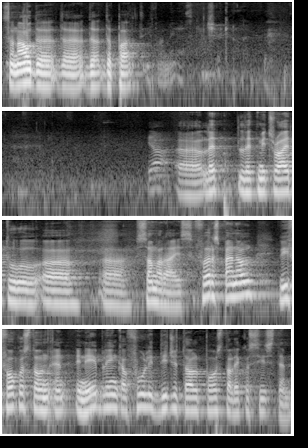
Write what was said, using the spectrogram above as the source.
So now the the the, the part. If I may ask you, check it on. Yeah, uh, let let me try to uh, uh, summarize. First panel, we focused on en enabling a fully digital postal ecosystem.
